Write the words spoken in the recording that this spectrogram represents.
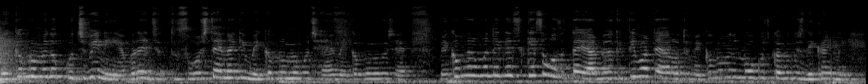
मेकअप रूम में तो कुछ भी नहीं है, पता है? तो सोचते हैं ना कि मेकअप रूम में कुछ है मेकअप रूम में कुछ है मेकअप रूम में तो कैसे कैसे हो सकता है यार? मैं तो कितनी बार तैयार होती हूँ मेकअप रूम में तो मैं कुछ, कभी कुछ दिखा ही नहीं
